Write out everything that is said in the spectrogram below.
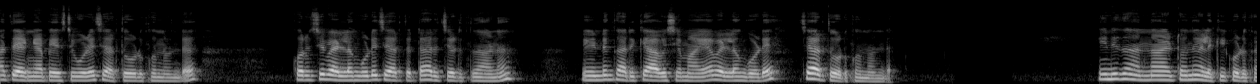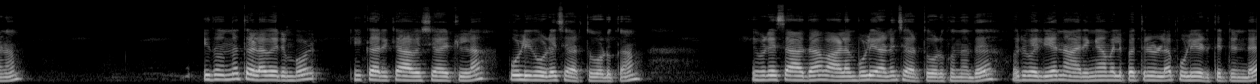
ആ തേങ്ങാ പേസ്റ്റ് കൂടി ചേർത്ത് കൊടുക്കുന്നുണ്ട്. കുറച്ച് വെള്ളം കൂടി ചേർത്തിട്ട് അരച്ചെടുത്തതാണ്. വീണ്ടും കറിക്ക് ആവശ്യമായ വെള്ളം കൂടെ ചേർത്ത് കൊടുക്കുന്നുണ്ട്. ഇനി ഇത് നന്നായിട്ടൊന്ന് ഇളക്കി കൊടുക്കണം. ഇതൊന്ന് തിള വരുമ്പോൾ ഈ കറിക്ക് ആവശ്യമായിട്ടുള്ള പുളി കൂടെ ചേർത്ത് കൊടുക്കാം. ഇവിടെ സാധാ വാളംപുളിയാണ് ചേർത്ത് കൊടുക്കുന്നത്. ഒരു വലിയ നാരങ്ങ വലുപ്പത്തിലുള്ള പുളി എടുത്തിട്ടുണ്ട്.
